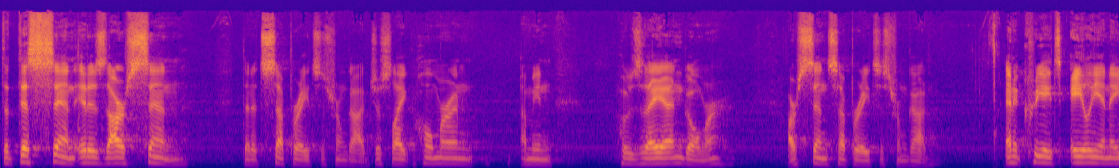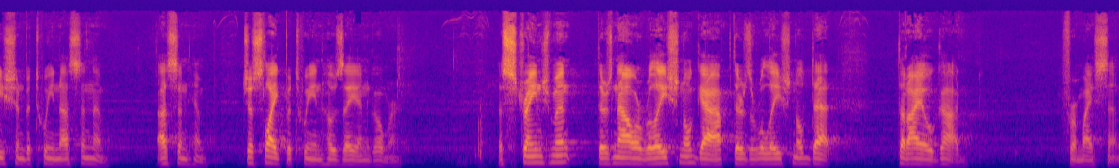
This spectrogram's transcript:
that this sin, it is our sin that it separates us from God. Just like Homer and, I mean, Hosea and Gomer, our sin separates us from God. And it creates alienation between us and them, us and Him just like between Hosea and Gomer. Estrangement, there's now a relational gap, there's a relational debt that I owe God for my sin.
